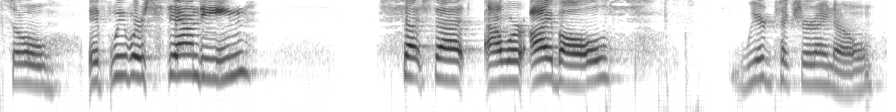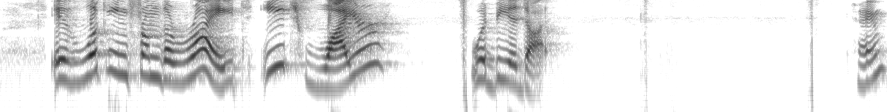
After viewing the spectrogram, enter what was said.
So if we were standing such that our eyeballs, weird picture, I know, is looking from the right, each wire would be a dot. Okay?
